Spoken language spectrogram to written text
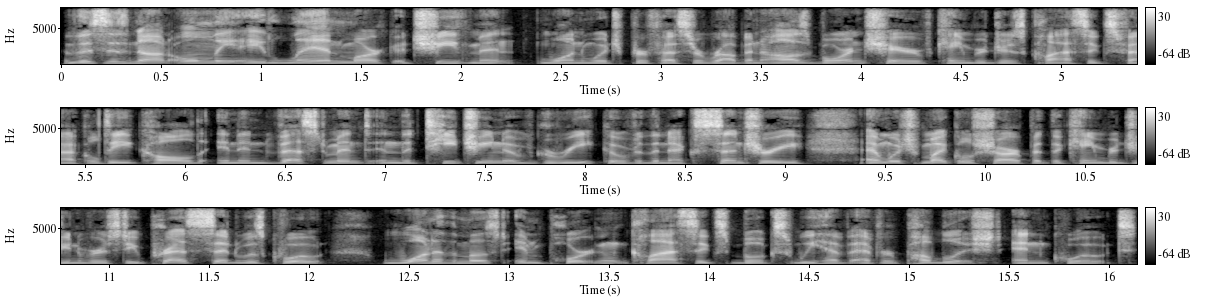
This is not only a landmark achievement, one which Professor Robin Osborne, chair of Cambridge's classics faculty, called an investment in the teaching of Greek over the next century, and which Michael Sharp at the Cambridge University Press said was, quote, one of the most important classics books we have ever published, end quote.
